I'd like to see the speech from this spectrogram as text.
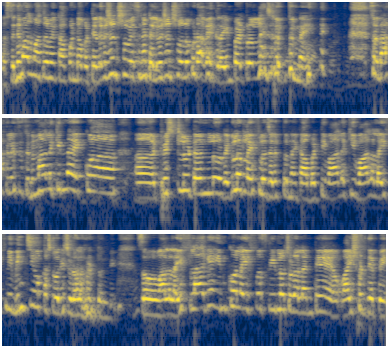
uh, సినిమాలు మాత్రమే కాకుండా ఒక టెలివిజన్ షో వేసిన టెలివిజన్ షోలో కూడా అవే క్రైమ్ పెట్రోల్లే జరుగుతున్నాయి. సో నాకు తెలిసి సినిమాల కింద ఎక్కువ ట్విస్ట్లు టర్న్లు రెగ్యులర్ లైఫ్లో జరుగుతున్నాయి కాబట్టి వాళ్ళకి వాళ్ళ లైఫ్ని మించి ఒక స్టోరీ చూడాలని ఉంటుంది. సో వాళ్ళ లైఫ్ లాగే ఇంకో లైఫ్ స్క్రీన్లో చూడాలంటే why should they pay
